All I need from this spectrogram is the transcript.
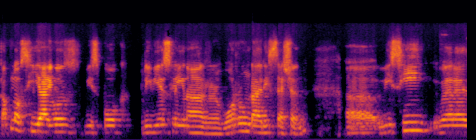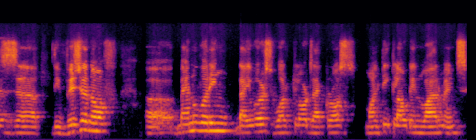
couple of CIOs we spoke previously in our War Room Diary session. Uh, we see whereas the vision of uh, maneuvering diverse workloads across multi-cloud environments.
